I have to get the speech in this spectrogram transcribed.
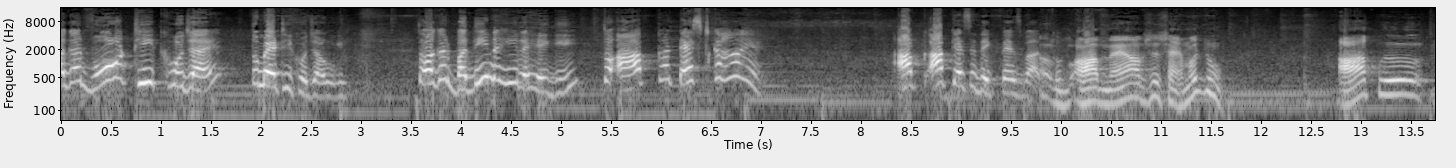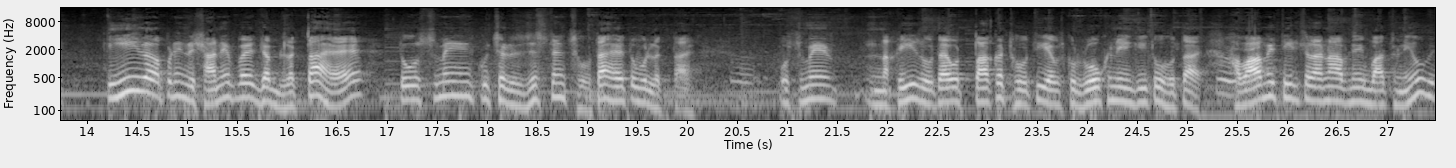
अगर वो ठीक हो जाए तो मैं ठीक हो जाऊँगी। तो अगर बदी नहीं रहेगी तो आपका टेस्ट कहाँ है? आप आप कैसे देखते हैं इस बात को? आप, मैं आपसे सहमत हूँ। आप तीर अपने निशाने पर जब लगता है तो उसमें कुछ रेजिस्टेंस होता है तो वो लगता है। उसमें नकीज होता है वो ताकत होती है उसको रोकने की तो होता है। हवा में तीर चलाना आपने एक बात सुनी होगी?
